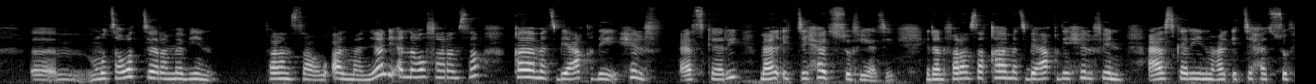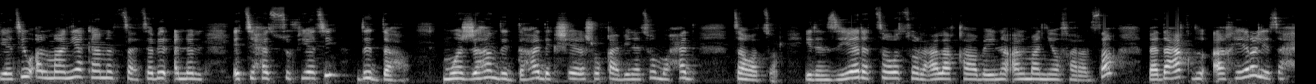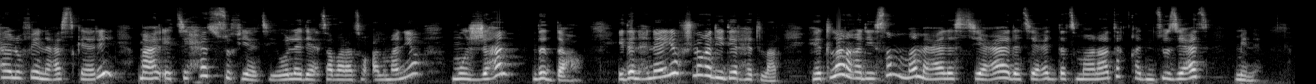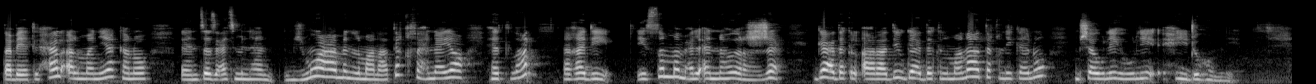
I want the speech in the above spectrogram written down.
متوترة ما بين فرنسا وألمانيا؟ لأنه فرنسا قامت بعقد حلف عسكري مع الاتحاد السوفيتي. إذا فرنسا قامت بعقد حلف عسكري مع الاتحاد السوفيتي وألمانيا كانت تعتبر أن الاتحاد السوفيتي ضدها. موجها ضدها داكشي علاش وقع بيناتهم واحد توتر اذا زيادة توتر العلاقة بين ألمانيا وفرنسا بعد عقد الاخيره لتحالف عسكري مع الاتحاد السوفيتي والذي اعتبرته ألمانيا موجها ضدها. اذا هنايا شنو غادي يدير هتلر؟ هتلر غادي يصمم على استعادة عدة مناطق قد انتزعت منه. طبيعة الحال ألمانيا كانوا انتزعت منها مجموعة من المناطق فهنايا هتلر غادي يصمم على أنه يرجع كاع داك الأراضي وكاع داك المناطق اللي كانوا مشاو ليه ولي حيدوهم ليه.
